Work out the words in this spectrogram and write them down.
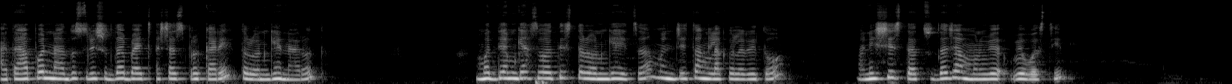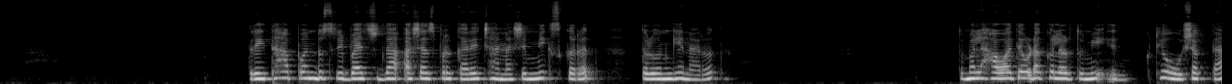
आता आपण ना दुसरीसुद्धा बॅच अशाच प्रकारे तळून घेणार आहोत. मध्यम गॅसवरतीच तळून घ्यायचं म्हणजे चांगला कलर येतो. आणि शिजतात सुद्धा जामून व्य व्यवस्थित. तर इथं आपण दुसरी बॅचसुद्धा अशाच प्रकारे छान असे मिक्स करत तळून घेणार आहोत. तुम्हाला हवा तेवढा कलर तुम्ही ठेवू शकता.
